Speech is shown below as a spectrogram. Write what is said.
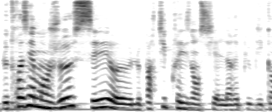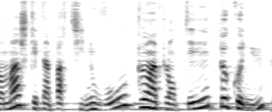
Le troisième enjeu, c'est euh, le parti présidentiel, La République en marche, qui est un parti nouveau, peu implanté, peu connu,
